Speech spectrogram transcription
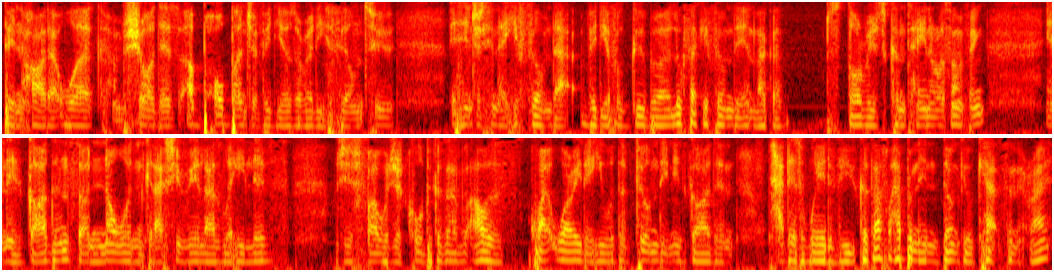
been hard at work. I'm sure there's a whole bunch of videos already filmed too. It's interesting that he filmed that video for Gooba. It looks like he filmed it in like a storage container or something in his garden, so no one could actually realize where he lives which is which is cool because I've, i was quite worried that he would have filmed it in his garden, had this weird view because that's what happened in Don't Kill Cats, in it, right?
